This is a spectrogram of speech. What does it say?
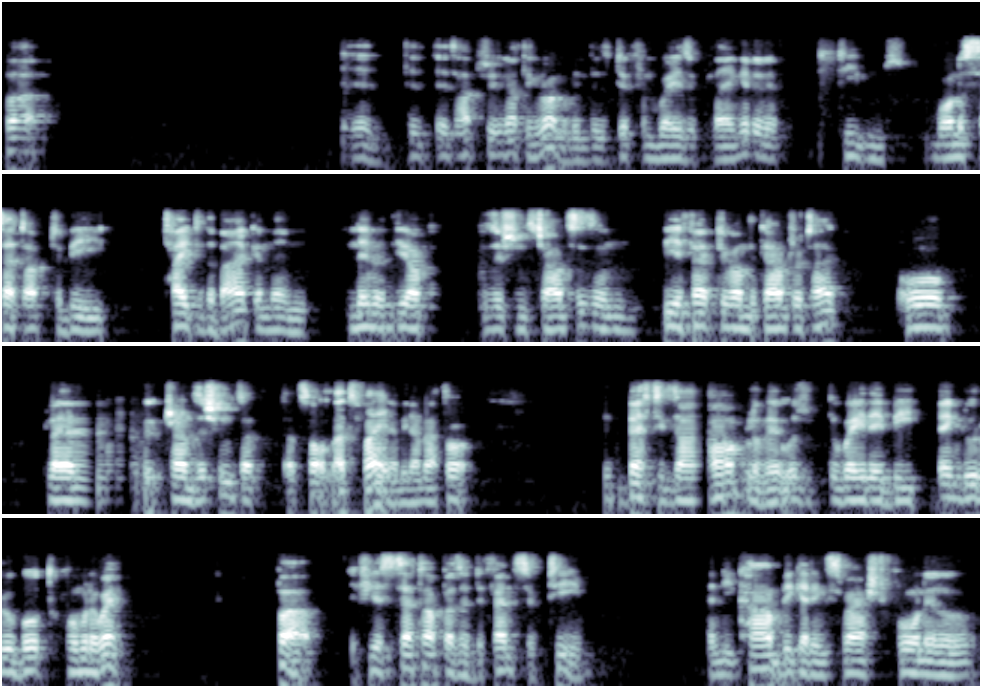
But uh, there's absolutely nothing wrong. I mean, there's different ways of playing it, and if teams want to set up to be tight to the back and then limit the opposition's chances and be effective on the counter attack, or play quick transitions, that, that's all. That's fine. I mean, and I thought the best example of it was the way they beat Bengaluru both home and away. But if you're set up as a defensive team, then you can't be getting smashed 4 0,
